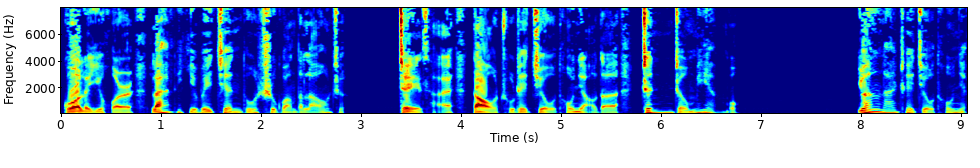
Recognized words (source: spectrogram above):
过了一会儿，来了一位见多识广的老者，这才道出这九头鸟的真正面目。原来这九头鸟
